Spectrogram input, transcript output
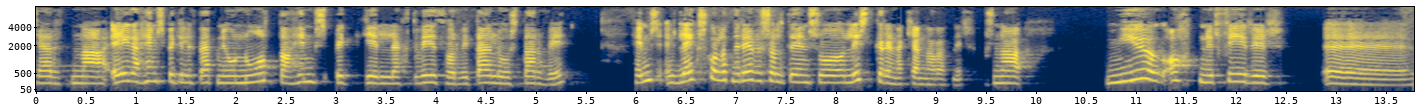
hérna, eiga heimsbyggilegt efni og nota heimsbyggilegt viðhorf í daglugu starfi. Heims, leikskólanir eru svolítið eins og listgreinakennararnir, svona mjög opnir fyrir uh,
